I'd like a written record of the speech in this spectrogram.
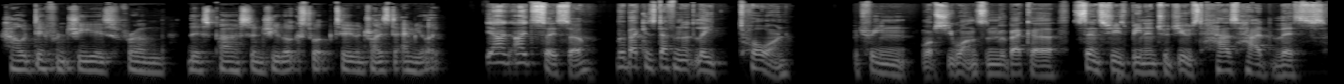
how different she is from this person she looks to up to and tries to emulate. Yeah, I'd say so. Rebecca's definitely torn between what she wants, and Rebecca, since she's been introduced, has had this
